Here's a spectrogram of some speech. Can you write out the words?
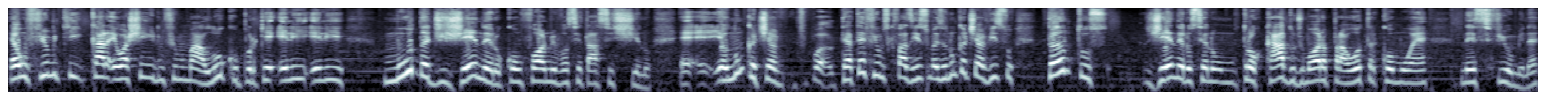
É um filme que, cara, eu achei ele um filme maluco porque ele, ele muda de gênero conforme você tá assistindo. É, é, eu nunca tinha. Tipo, tem até filmes que fazem isso, mas eu nunca tinha visto tantos gêneros sendo trocado de uma hora pra outra como é nesse filme, né?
